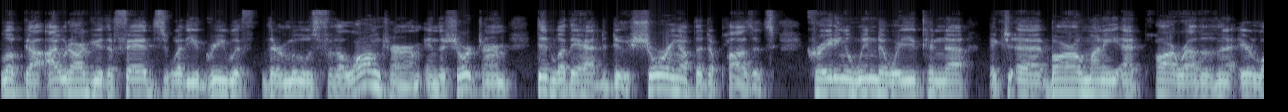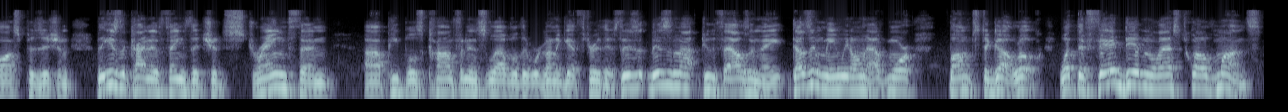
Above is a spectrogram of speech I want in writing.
Look, uh, I would argue the Feds, whether you agree with their moves for the long term, in the short term, did what they had to do, shoring up the deposits, creating a window where you can uh, uh, borrow money at par rather than at your lost position. These are the kind of things that should strengthen uh, people's confidence level that we're going to get through this. This, this is not 2008. Doesn't mean we don't have more bumps to go. Look, what the Fed did in the last 12 months,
